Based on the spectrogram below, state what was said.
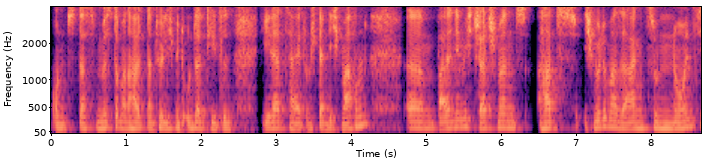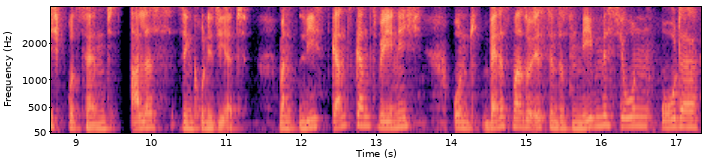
Und das müsste man halt natürlich mit Untertiteln jederzeit und ständig machen, ähm, weil nämlich Judgment hat, ich würde mal sagen, zu 90% alles synchronisiert. Man liest ganz, ganz wenig und wenn es mal so ist, sind es Nebenmissionen oder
